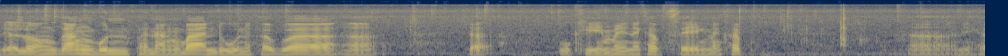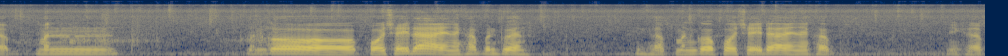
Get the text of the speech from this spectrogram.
เดี๋ยวลองตั้งบนผนังบ้านดูนะครับว่าจะโอเคไหมนะครับ แสงนะครับนี่ครับมันมันก็พอใช้ได้นะครับเพื่อนๆนี่ครับมันก็พอใช้ได้นะครับนี่ครับ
